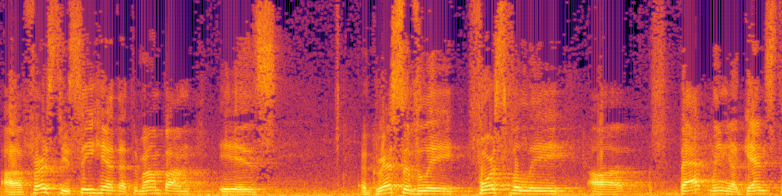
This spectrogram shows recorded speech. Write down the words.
Uh, first, you see here that the Rambam is aggressively, forcefully uh, battling against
